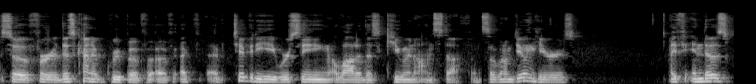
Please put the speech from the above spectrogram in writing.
So for this kind of group of, of activity, we're seeing a lot of this QAnon stuff. And so what I'm doing here is, if in those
